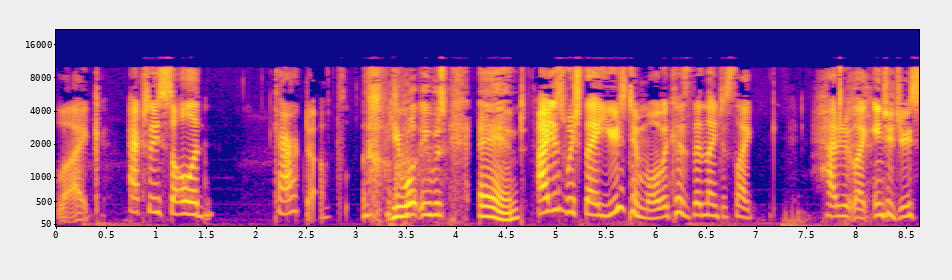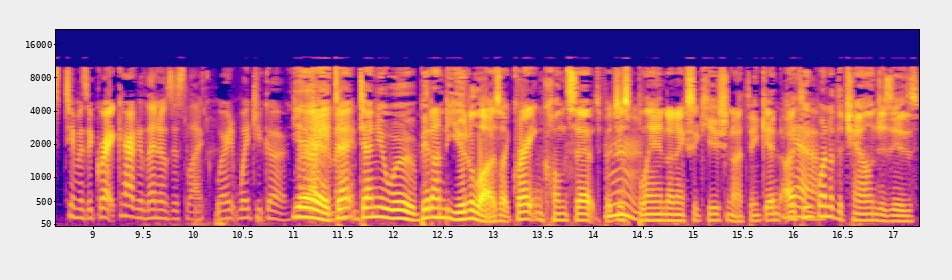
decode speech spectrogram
Like actually solid, character. He was. He was, and I just wish they used him more because then they just like had it like introduced him as a great character, and then it was just like, where, where'd you go? Where Yeah, you, da- Daniel Wu, a bit underutilized, like great in concept, but just bland on execution, I think. And I think Mm. One of the challenges is,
